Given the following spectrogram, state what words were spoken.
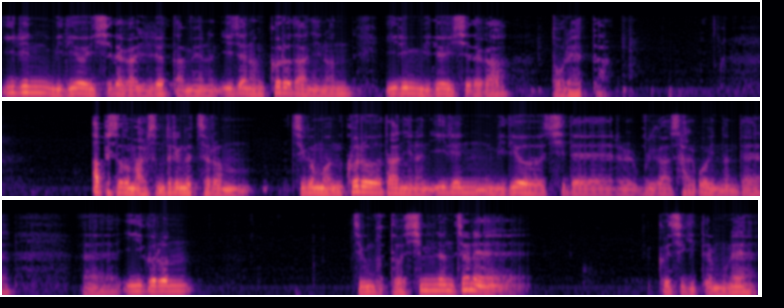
1인 미디어의 시대가 열렸다면 이제는 걸어다니는 1인 미디어의 시대가 도래했다. 앞에서도 말씀드린 것처럼 지금은 걸어다니는 1인 미디어 시대를 우리가 살고 있는데 이 글은 지금부터 10년 전에 것이기 때문에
